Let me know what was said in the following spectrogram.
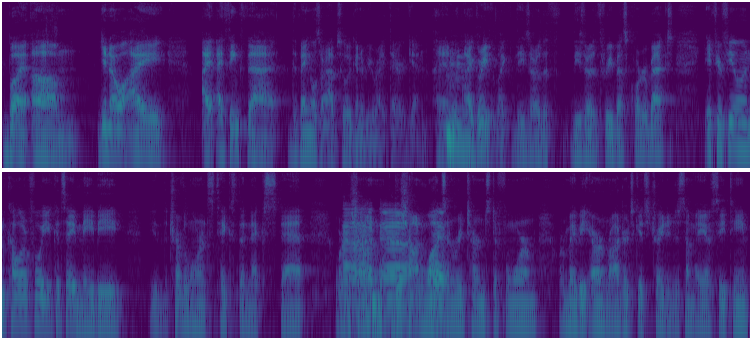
But um, you know, I, I I think that the Bengals are absolutely going to be right there again, and mm-hmm. I agree. Like these are the these are the three best quarterbacks. If you're feeling colorful, you could say maybe the Trevor Lawrence takes the next step, or uh, Deshaun, no. Deshaun Watson Yeah. returns to form, or maybe Aaron Rodgers gets traded to some AFC team.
